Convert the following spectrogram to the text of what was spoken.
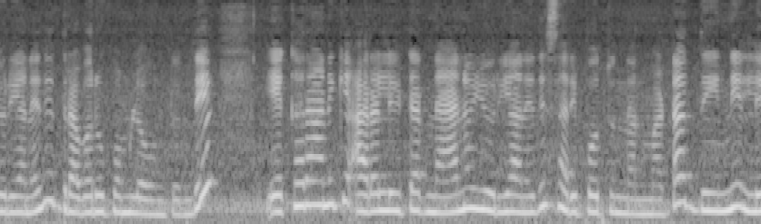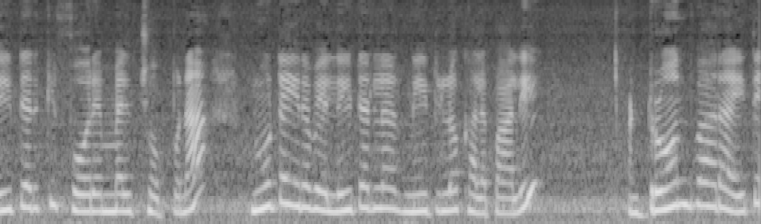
యూరియా అనేది ద్రవ రూపంలో ఉంటుంది. ఎకరానికి అర లీటర్ నానో యూరియా అనేది సరిపోతుందన్నమాట. దీన్ని లీటర్కి ఫోర్ ఎంఎల్ చొప్పున నూట ఇరవై లీటర్ల నీటిలో కలపాలి. డ్రోన్ ద్వారా అయితే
